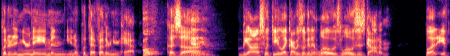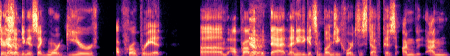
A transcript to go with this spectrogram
put it in your name and you know put that feather in your cap. Cool. Because uh, yeah, yeah. Be honest with you, like I was looking at Lowe's. Lowe's has got them, but if there's Yep. something that's like more gear appropriate, um, I'll probably Yep. get that. And I need to get some bungee cords and stuff because I'm I'm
